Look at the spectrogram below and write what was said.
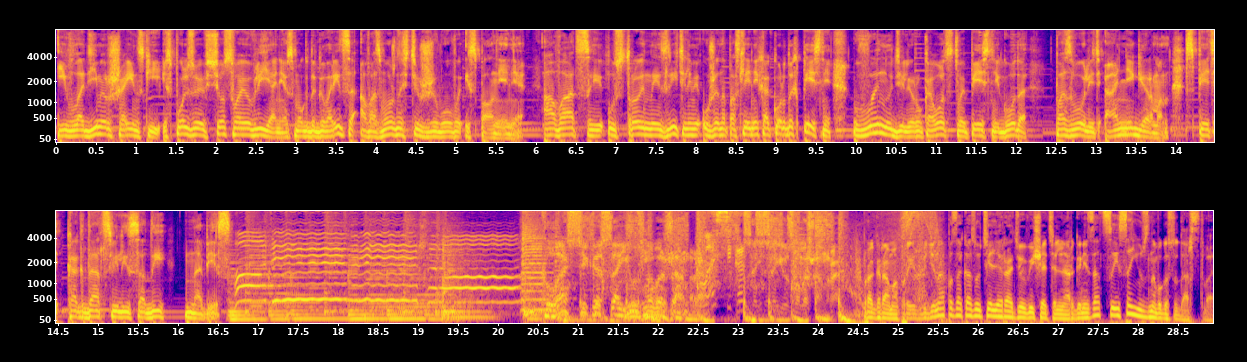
И Владимир Шаинский, используя все свое влияние, смог договориться о возможности живого исполнения. Овации, устроенные зрителями уже на последних аккордах песни, вынудили руководство песни года позволить Анне Герман спеть «Когда цвели сады» на бис. Один Классика союзного жанра. Классика Союзного жанра. Программа произведена по заказу телерадиовещательной организации Союзного государства.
